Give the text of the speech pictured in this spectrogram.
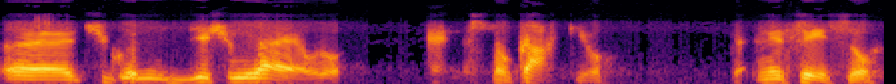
eh, 10.000 euro, eh, sto cacchio. Cioè, nel senso,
